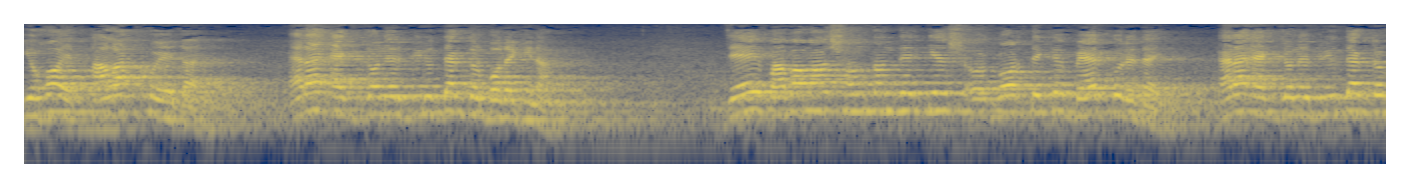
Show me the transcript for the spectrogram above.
কি হয়? তালাক হয়ে যায়। এরা একজনের বিরুদ্ধে একজন বলে কিনা? যে বাবা মা সন্তানদেরকে ঘর থেকে বের করে দেয়, এরা একজনের বিরুদ্ধে একজন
